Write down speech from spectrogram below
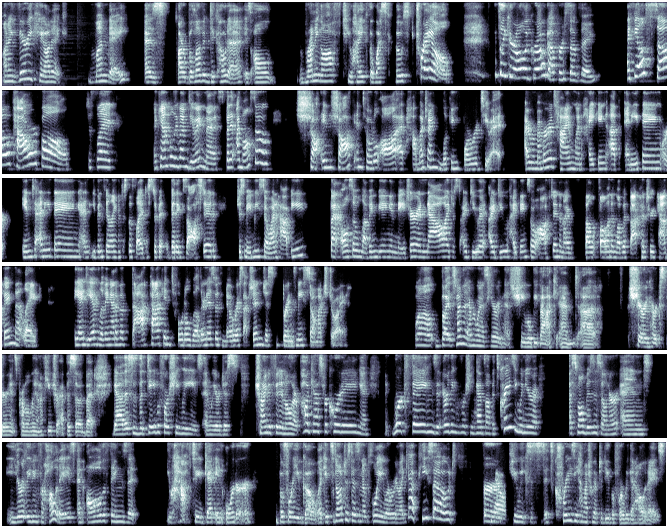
on a very chaotic Monday as our beloved Dakota is all running off to hike the West Coast Trail. It's like you're all a grown up or something. I feel so powerful. Just like, I can't believe I'm doing this. But I'm also shock, in shock and total awe at how much I'm looking forward to it. I remember a time when hiking up anything or into anything and even feeling just the slightest a bit, a bit exhausted just made me so unhappy but also loving being in nature. And now i just i do it i do hiking so often and i've fell, fallen in love with backcountry camping that like the idea of living out of a backpack in total wilderness with no reception just brings me so much joy. Well by the time that everyone is hearing this she will be back and uh sharing her experience probably on a future episode. But yeah, this is the day before she leaves, and we are just trying to fit in all our podcast recording and like work things and everything before she heads off. It's crazy when you're a, a small business owner and you're leaving for holidays and all the things that you have to get in order before you go. Like it's not just as an employee where we're like, yeah, peace out for no. two weeks. It's it's crazy how much we have to do before we get holidays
